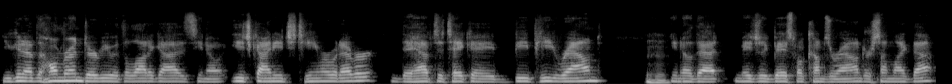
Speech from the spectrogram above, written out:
you could have the home run derby with a lot of guys, you know, each guy in each team or whatever. They have to take a BP round, Mhm. you know, that Major League Baseball comes around or something like that.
